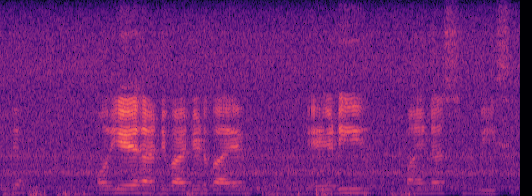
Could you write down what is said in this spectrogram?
ठीक है? और ये है divided by a d minus b c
